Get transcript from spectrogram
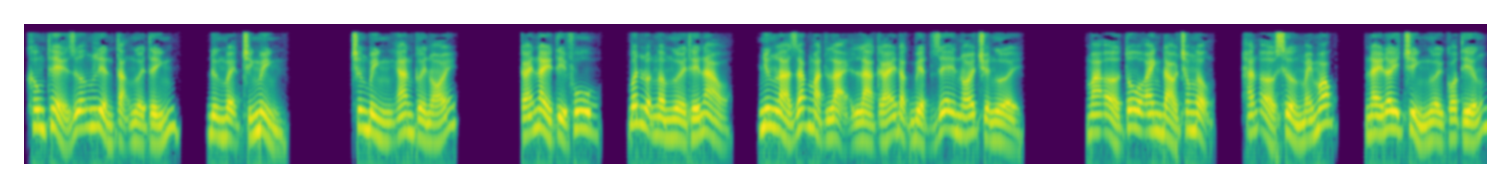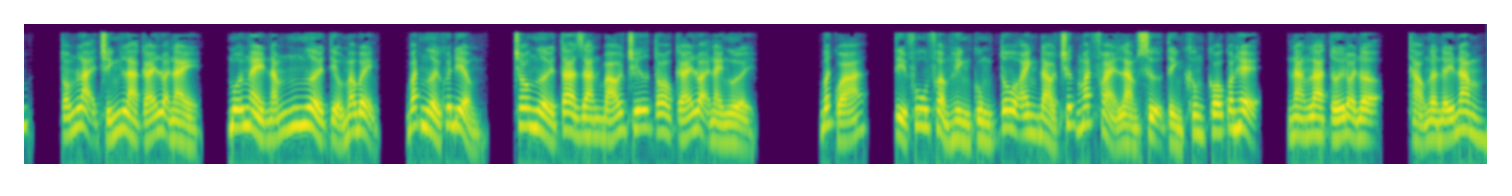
không thể dưỡng liền tặng người tính, đừng mệnh chính mình. Trương Bình An cười nói, cái này tỷ phu, bất luận ngầm người thế nào, nhưng là giáp mặt lại là cái đặc biệt dễ nói chuyện người. Mà ở Tô Anh Đào trong ngộng, hắn ở xưởng máy móc, này đây chỉnh người có tiếng, tóm lại chính là cái loại này, mỗi ngày nắm người tiểu ma bệnh, bắt người khuyết điểm, cho người ta gian báo chữ to cái loại này người. Bất quá, tỷ phu phẩm hình cùng Tô Anh đảo trước mắt phải làm sự tình không có quan hệ, nàng là tới đòi nợ, thảo ngần ấy năm,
